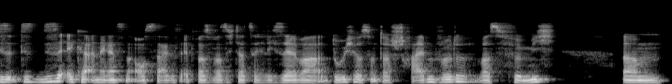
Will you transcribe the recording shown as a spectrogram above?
diese, diese, diese Ecke an der ganzen Aussage ist etwas, was ich tatsächlich selber durchaus unterschreiben würde, was für mich ähm,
